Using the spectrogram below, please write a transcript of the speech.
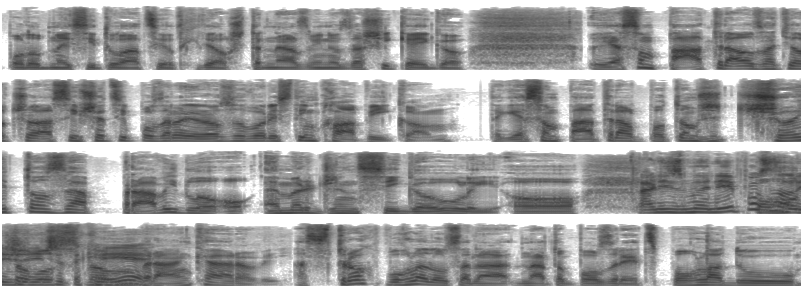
podobnej situácii odchytal 14 minút za Chicago. Ja som pátral zatiaľ, čo asi všetci pozerali rozhovory s tým chlapíkom, tak ja som pátral potom, že čo je to za pravidlo o emergency goalie, o Ani sme nepoznali, že niečo také je. brankárovi. A z troch pohľadov sa na, na to pozrieť. Z pohľadu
